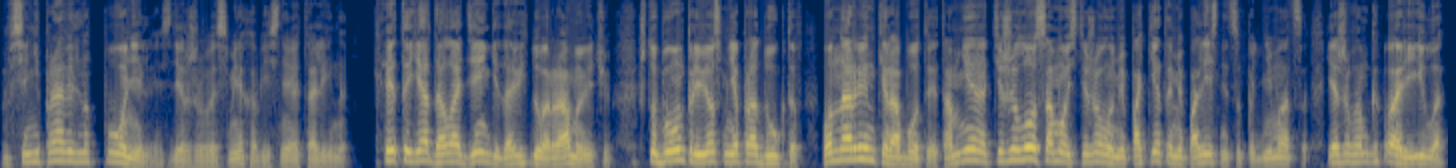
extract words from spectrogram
«Вы все неправильно поняли», — сдерживая смех, объясняет Алина. «Это я дала деньги Давиду Арамовичу, чтобы он привез мне продуктов. Он на рынке работает, а мне тяжело самой с тяжелыми пакетами по лестнице подниматься. Я же вам говорила».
